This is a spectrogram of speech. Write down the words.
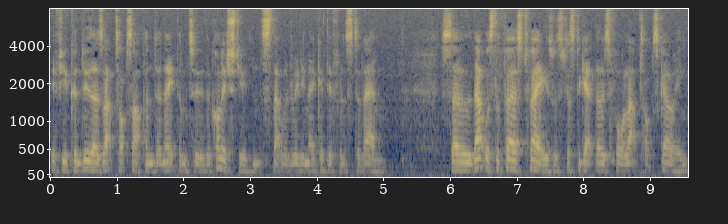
if you can do those laptops up and donate them to the college students, that would really make a difference to them. So, that was the first phase, was just to get those four laptops going.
